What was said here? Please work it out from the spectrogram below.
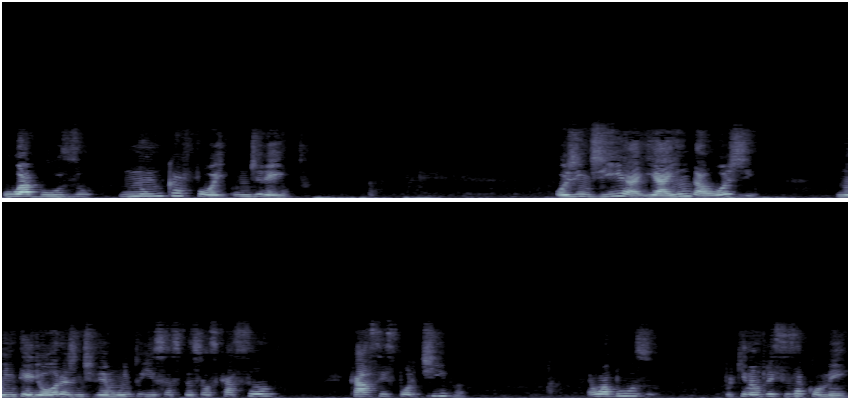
O abuso nunca foi um direito. Hoje em dia, e ainda hoje, no interior a gente vê muito isso, as pessoas caçando, caça esportiva. É um abuso, porque não precisa comer.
